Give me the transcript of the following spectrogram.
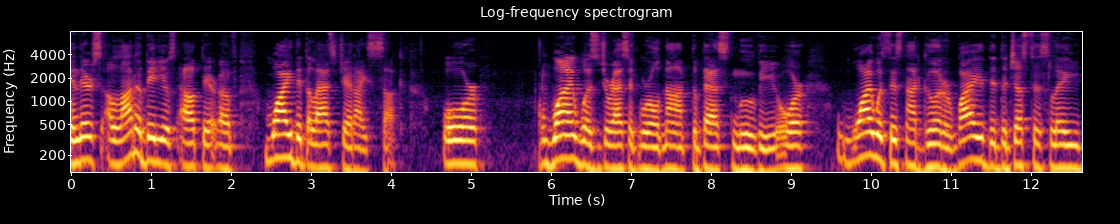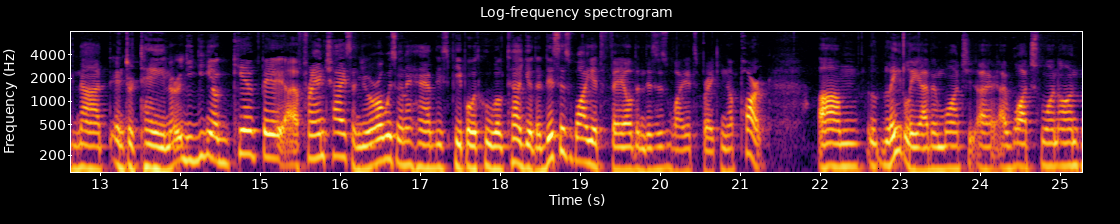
and there's a lot of videos out there of why did the last jedi suck? Or why was jurassic world not the best movie? Or why was this not good? Or why did the justice league not entertain? Or you, you know give a, a franchise and you're always going to have these people who will tell you that this is why it failed and this is why it's breaking apart. Um, lately i've been watching I, watched one on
